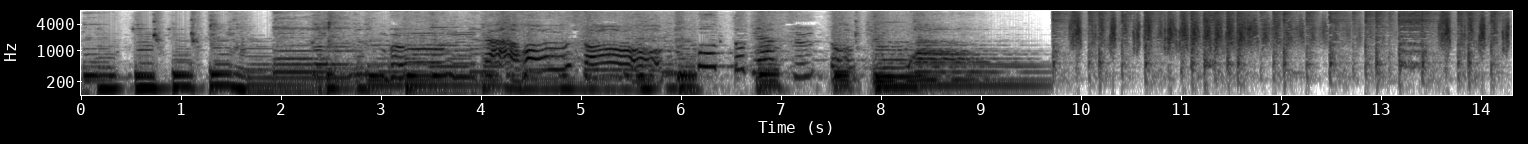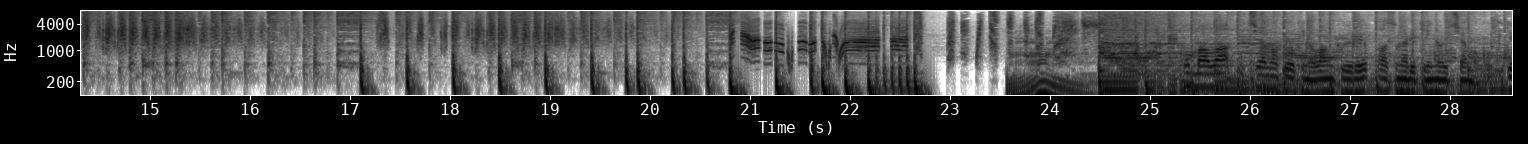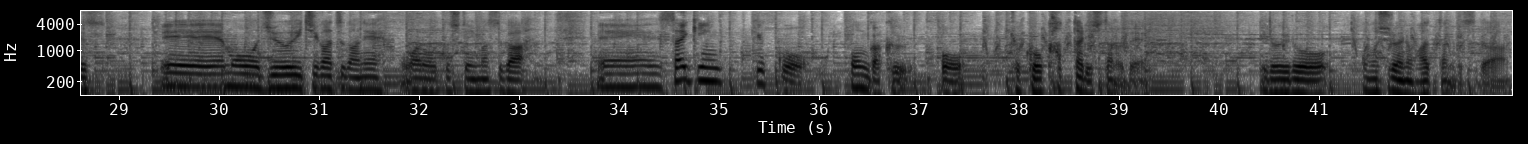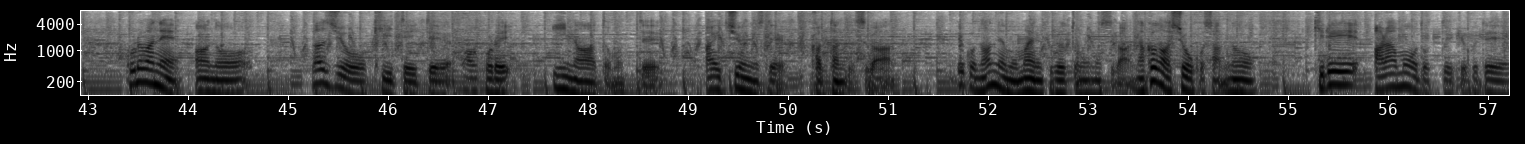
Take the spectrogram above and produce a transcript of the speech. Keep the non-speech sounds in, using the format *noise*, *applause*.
文化放送ポッドキャスト QR こんばんは。内山聖輝のワンクール。パーソナリティの内山聖輝です。えー、もう11月がね終わろうとしていますが、えー、最近結構音楽を曲を買ったりしたのでいろいろ面白いのがあったんですがこれはねあのラジオを聴いていてあこれいいなと思って iTunes で買ったんですが結構何年も前の曲だと思いますが中川翔子さんの「綺麗アラモード」っていう曲で、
